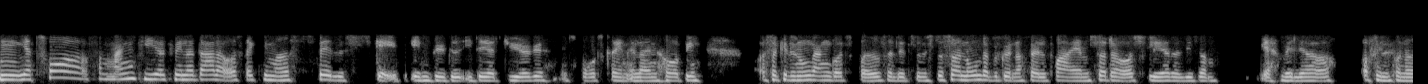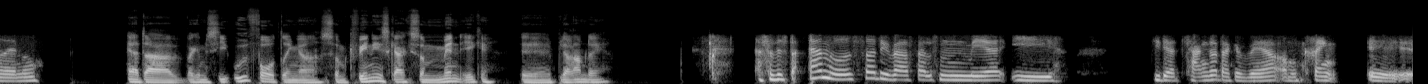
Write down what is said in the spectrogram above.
Mm, jeg tror, for mange piger og kvinder, der er der også rigtig meget fællesskab indbygget i det at dyrke en sportsgren eller en hobby. Og så kan det nogle gange godt sprede sig lidt. Så hvis der så er nogen, der begynder at falde fra, jamen, så er der også flere, der ligesom ja, vælger at, at finde på noget andet. Er der, hvad kan man sige, udfordringer som kvinde i skak, som mænd ikke øh, bliver ramt af? Altså hvis der er noget, så er det i hvert fald sådan mere i de der tanker, der kan være omkring øh,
